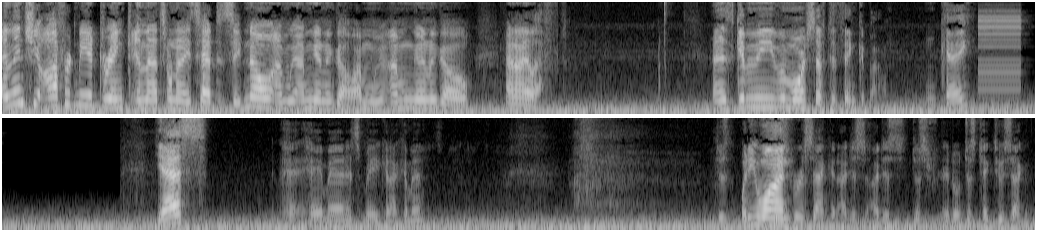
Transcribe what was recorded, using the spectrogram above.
And then she offered me a drink, and that's when I had to say, "No, I'm, I'm gonna go. I'm, I'm gonna go," and I left. And it's given me even more stuff to think about. Okay? Yes? Hey, hey, man, it's me. Can I come in? Just What do you want? Just for a second. I just, I just, just. It'll just take two seconds.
